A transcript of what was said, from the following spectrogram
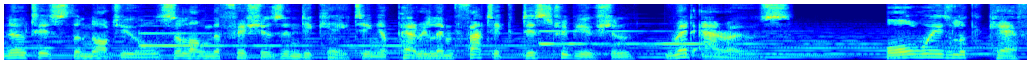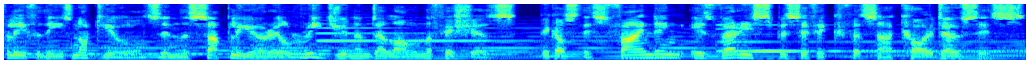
Notice the nodules along the fissures indicating a perilymphatic distribution, red arrows. Always look carefully for these nodules in the subpleural region and along the fissures, because this finding is very specific for sarcoidosis.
